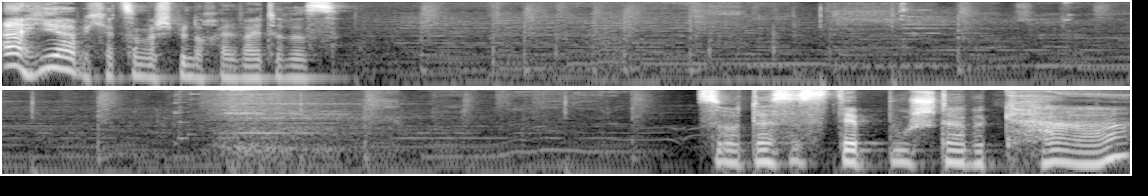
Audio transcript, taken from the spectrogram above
Ah, hier habe ich ja zum Beispiel noch ein weiteres. So, das ist der Buchstabe K.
